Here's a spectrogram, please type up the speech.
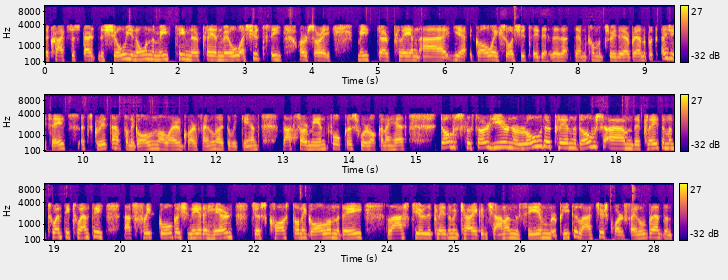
the cracks are starting to show. You know, in the Meath team, they're playing Mayo. I should see, or sorry, Meath are playing, uh, yeah, Galway. So I should say that, that them coming through there, Brendan. But as you say, it's it's great to have Donegal in the All Ireland quarter final at the weekend. That's our main focus. We're looking ahead. Dubs, the third year in a row, they're playing the Dubs. Um, they played them in 2020. That freak goal by Sinead Ahern just cost Donegal on the day. Last year they played them in Carrick-on-Shannon. the same repeated last year's quarter final, Brendan.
